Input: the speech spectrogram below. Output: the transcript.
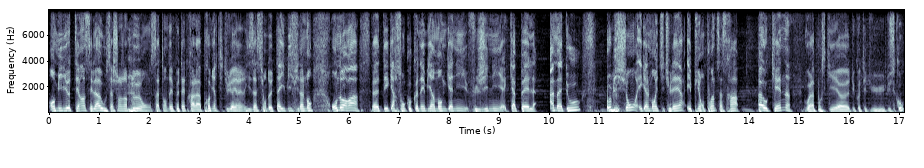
En milieu de terrain, c'est là où ça change un peu. On s'attendait peut-être à la première titularisation de Taibi. Finalement, on aura des garçons qu'on connaît bien, Mangani, Fulgini, Capel, Amadou. Bobichon également est titulaire. Et puis en pointe, ça sera Pauken. Voilà pour ce qui est euh, du côté du, du SCO.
